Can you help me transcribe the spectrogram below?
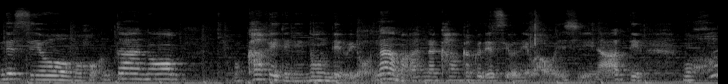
いんですよ。もう本当あのカフェでね飲んでるような、まあ、あんな感覚ですよね。は美味しいなっていう。もうホッ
